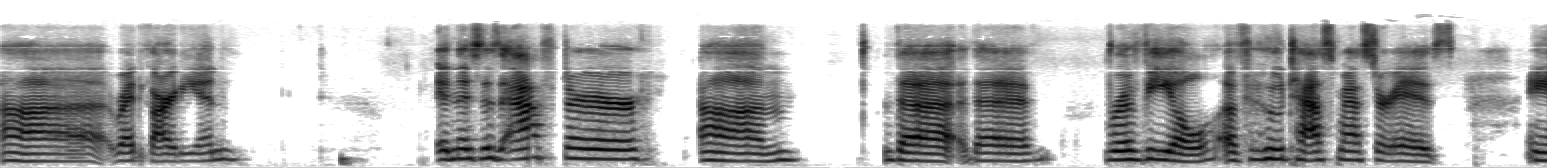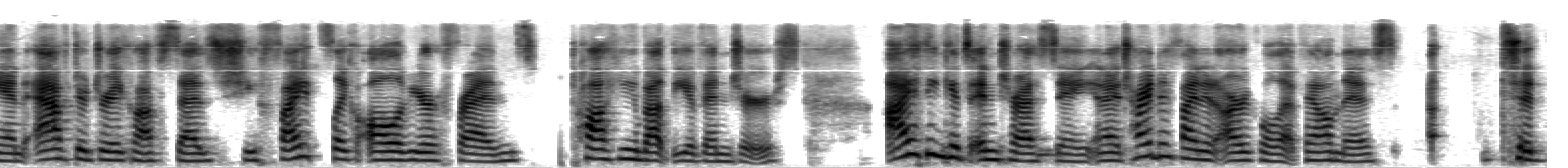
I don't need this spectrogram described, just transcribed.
uh Red Guardian. And this is after um the the reveal of who Taskmaster is. And after Dreykov says she fights like all of your friends, talking about the Avengers. I think it's interesting. And I tried to find an article that found this uh, to,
